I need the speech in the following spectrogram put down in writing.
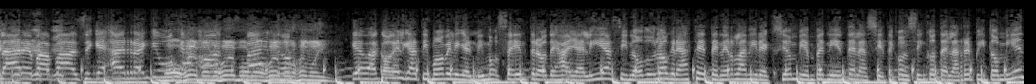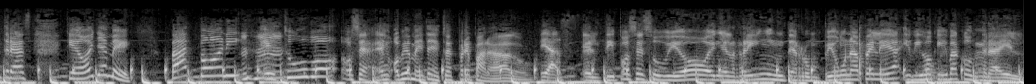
Dale, papá. Así que arranque y Nos busca vemos, nos vemos, nos vemos, nos vemos ahí. Que va con el Gatimóvil en el mismo centro de Jayalía. Si no lograste tener la dirección bien pendiente a las 7.5, te la repito. Mientras que, óyeme, Bad Bunny estuvo, o sea, eh, obviamente esto es preparado. Yes. El tipo se subió en el ring, interrumpió una pelea y dijo que iba contra él.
